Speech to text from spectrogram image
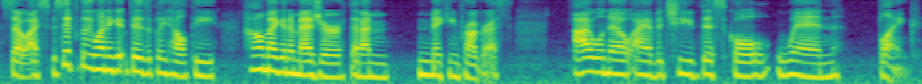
So I specifically want to get physically healthy. How am I going to measure that I'm making progress? I will know I have achieved this goal when blank.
